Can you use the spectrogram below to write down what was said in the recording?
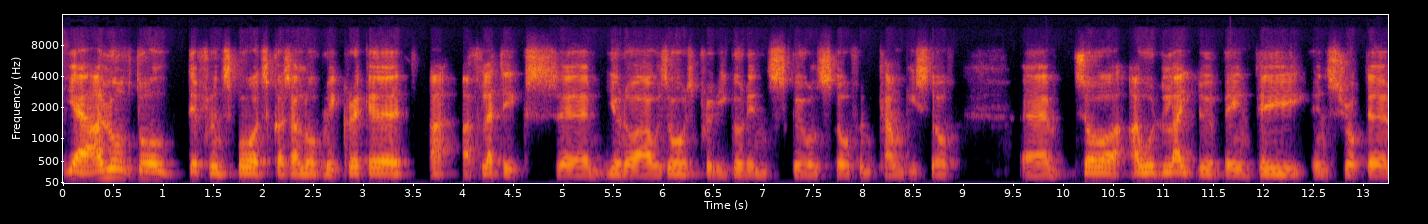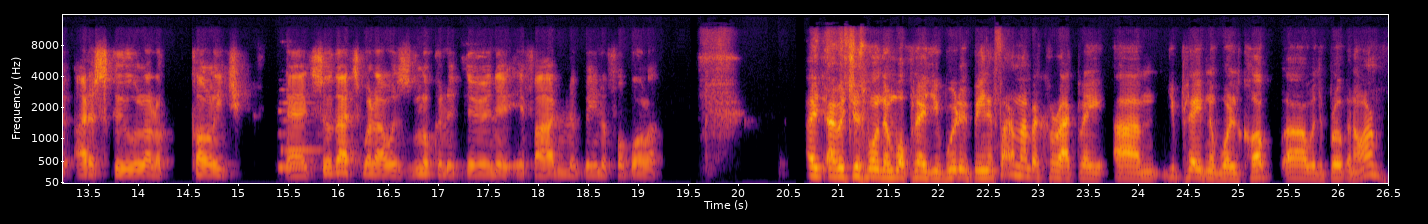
yeah, I loved all different sports because I loved me cricket, athletics. Um, you know, I was always pretty good in school stuff and county stuff. Um, so I would like to have been PE instructor at a school or a college. Uh, so that's what I was looking at doing if I hadn't have been a footballer. I, I, was just wondering what player you would have been. If I remember correctly, um, you played in the World Cup uh, with a broken arm.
